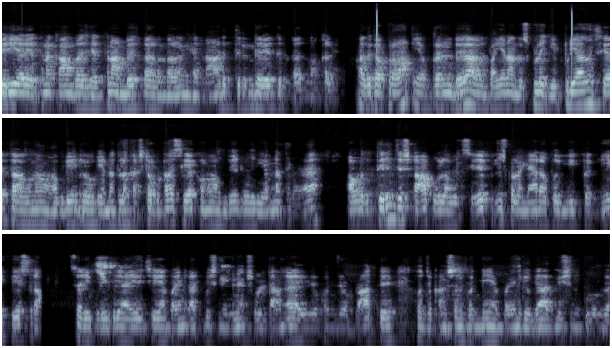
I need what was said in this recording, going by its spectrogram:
பெரியார் எத்தனை காமராஜ் எத்தனை அம்பேத்கர் வந்தாலும் இந்த நாடு திருந்தவே திருந்தாது மக்கள். அதுக்கப்புறம் என் ஃப்ரெண்டு அவன் பையனை அந்த ஸ்கூல்ல எப்படியாவது சேர்த்தாகணும் அப்படின்ற ஒரு எண்ணத்துல கஷ்டப்பட்டா சேர்க்கணும் அப்படின்ற ஒரு எண்ணத்துல அவனுக்கு தெரிஞ்ச ஸ்டாஃப்களை வச்சு பிரின்சிபலை நேரா போய் மீட் பண்ணி பேசுறான். சரி இப்படி இப்படி ஆயிடுச்சு என் பையனுக்கு அட்மிஷன் இல்லைன்னு சொல்லிட்டாங்க. இதை கொஞ்சம் பார்த்து கொஞ்சம் கன்சல்ட் பண்ணி என் பையனுக்கு எப்படியா அட்மிஷன் கொடுங்க.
